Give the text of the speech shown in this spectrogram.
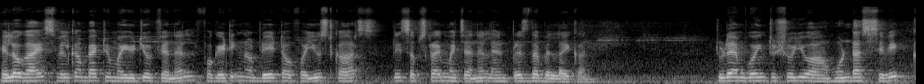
Hello guys, welcome back to my YouTube channel. For getting an update of used cars, please subscribe my channel and press the bell icon. Today I'm going to show you a Honda Civic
